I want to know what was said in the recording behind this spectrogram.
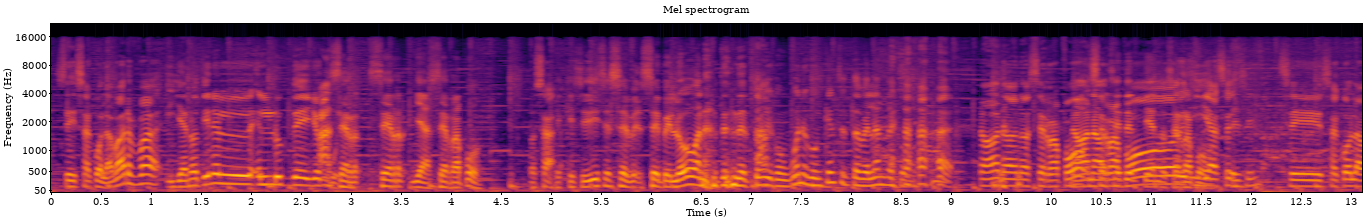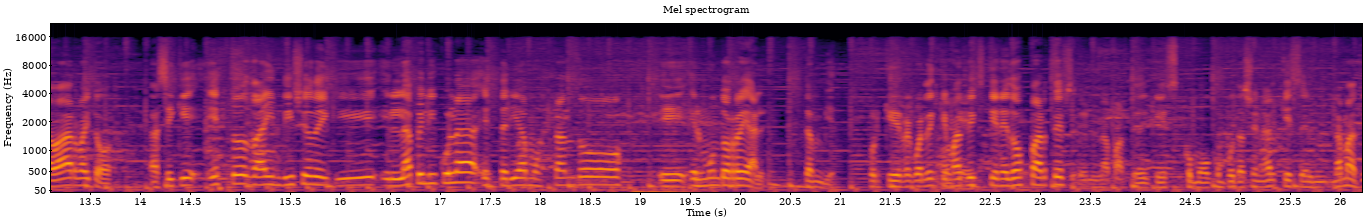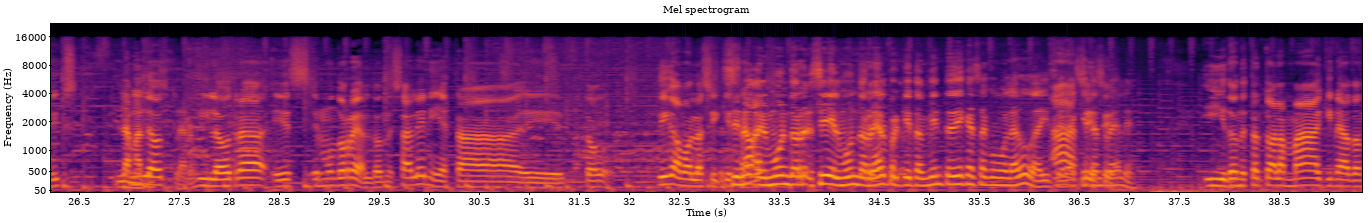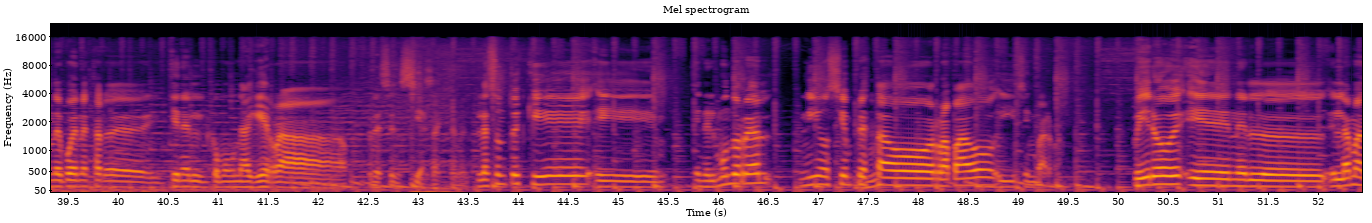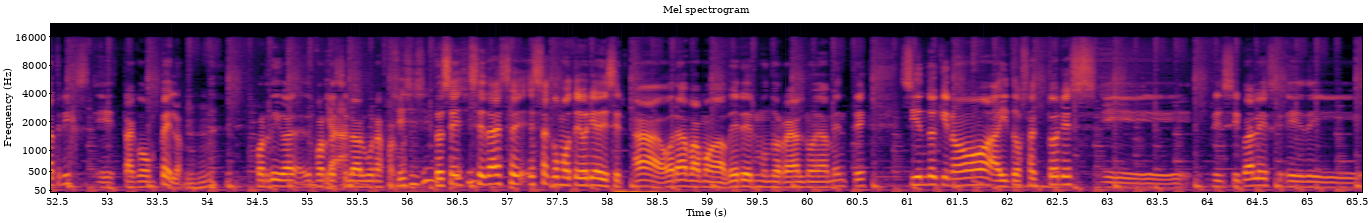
Se sacó la barba y ya no tiene el, el look de John Ah, Wick. se, se- ya, se rapó. O sea, Es que si dice se, se peló, van a entender todo. Y con, bueno, ¿con quién se está pelando? Como- no, no, no, se rapó, no, no, se rapó, entiendo, se rapó. y ya se, Sí, sí. se sacó la barba y todo. Así que esto da indicio de que la película estaría mostrando eh, el mundo real también. Porque recuerden que. Matrix tiene dos partes, la parte de que es como computacional, que es el- la Matrix, La y, Matrix, la, claro. y la otra es el mundo real, donde salen y está eh, todo, digámoslo así. Que Sí, no, el mundo, sí, el mundo real, porque también te deja esa como la duda. ¿Y será Ah, que sí, tan sí. y donde están todas las máquinas, donde pueden estar, eh, tienen como una guerra presencial. Exactamente. El asunto es que eh, en el mundo real Neo siempre Ujú. ha estado rapado y sin barba. Pero en, el, en la Matrix está con pelo, por, digo- por decirlo de alguna forma. Sí, sí, sí. Entonces se da ese- esa como teoría de decir, ah, ahora vamos a ver el mundo real nuevamente, siendo que no hay dos actores eh, principales eh, de,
